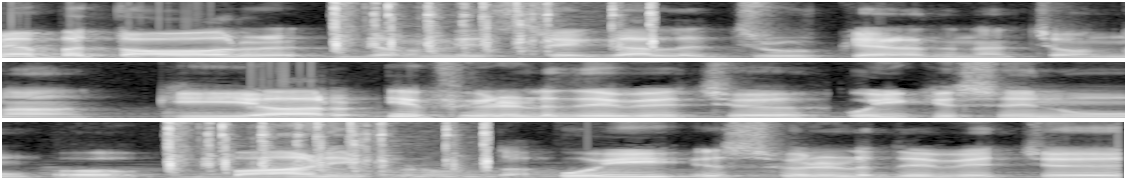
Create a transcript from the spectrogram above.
ਮੈਂ ਬਤੌਰ ਜਰਨਲਿਸਟ ਇਹ ਗੱਲ ਜ਼ਰੂਰ ਕਹਿਣਾ ਦੇਣਾ ਚਾਹੁੰਦਾ ਕਿ ਯਾਰ ਇਹ ਫੀਲਡ ਦੇ ਵਿੱਚ ਕੋਈ ਕਿਸੇ ਨੂੰ ਅਹ, ਬਾਂਹ ਨਹੀਂ ਫੜਾਉਂਦਾ। ਕੋਈ ਇਸ ਫੀਲਡ ਦੇ ਵਿੱਚ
